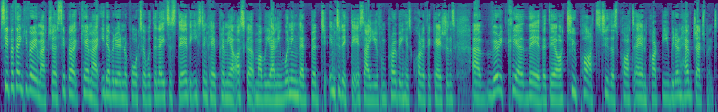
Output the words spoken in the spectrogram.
Sipa, thank you very much. Uh, Sipa Kema, EWN reporter, with the latest there. The Eastern Cape Premier Oscar Mabuyane winning that bid to interdict the SIU from probing his qualifications. Uh, very clear there that there are two parts to this, Part A and Part B. We don't have judgment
